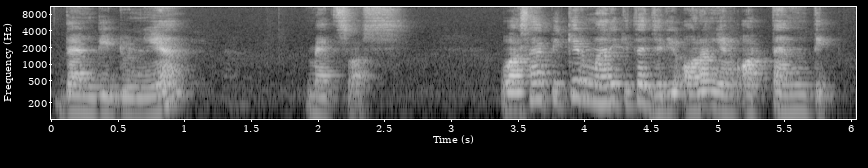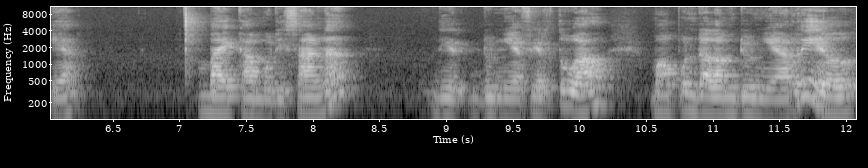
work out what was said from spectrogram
dan di dunia medsos. Wah, saya pikir mari kita jadi orang yang otentik ya. Baik kamu di sana di dunia virtual maupun dalam dunia real,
